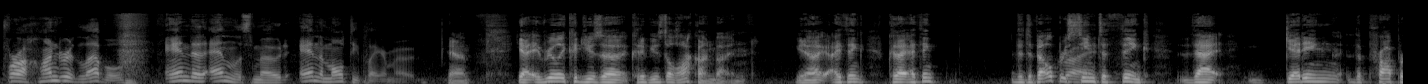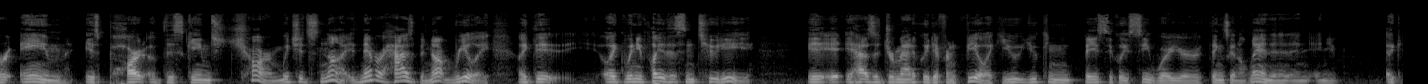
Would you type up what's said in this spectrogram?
for a hundred levels and an endless mode and the multiplayer mode. Yeah, yeah. It really could use a could have used a lock on button. You know, I, I think because I, I, think the developers right. seem to think that getting the proper aim is part of this game's charm, which it's not. It never has been. Not really. Like the like when you play this in 2D, it, it has a dramatically different feel. Like you you can basically see where your thing's going to land, and, and and you like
